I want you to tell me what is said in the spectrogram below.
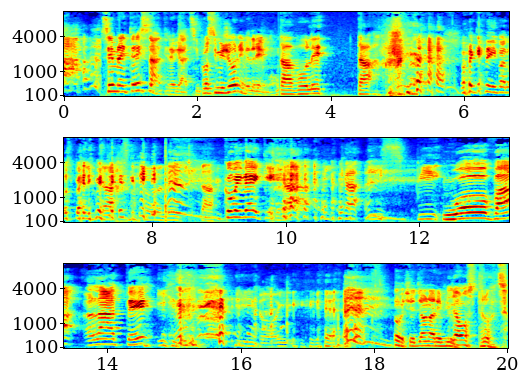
Sembra interessante, ragazzi. Prossimi giorni vedremo. Tavoletta. Ma perché devi fare lo spelling mentre scrivi? Tavoletta. Come i vecchi. Grafica ispi. Uova, latte. Oh, c'è già una review. uno stronzo.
